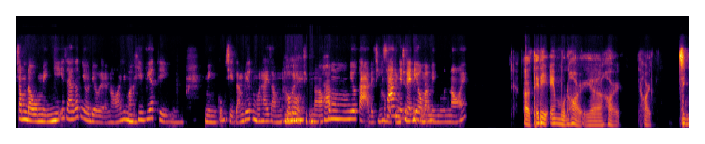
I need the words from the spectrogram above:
trong đầu mình nghĩ ra rất nhiều điều để nói nhưng mà khi viết thì mình cũng chỉ dám viết một hai dòng thôi. rồi, nó xác. không miêu tả để chính không xác những cái điều mà mình muốn nói. À, thế thì em muốn hỏi uh, hỏi hỏi chính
